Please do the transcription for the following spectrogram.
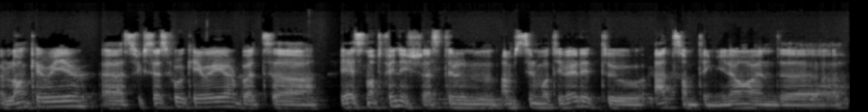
a, long career, a successful career, but uh, yeah, it's not finished. I still, I'm still motivated to add something, you know. And uh,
